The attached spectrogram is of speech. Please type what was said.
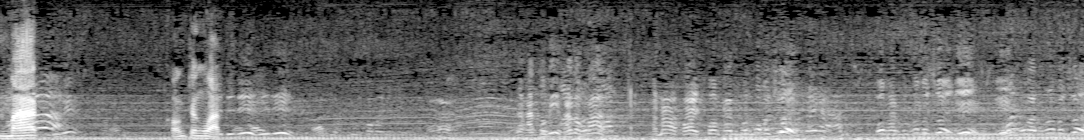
นด์มาร์คของจังหวัดดีดีดีดีหันตรงนี้หันออกมาหันหน้าไปป้องกันคนเข้ามาช่วยป้องกันคนเข้ามาช่วยนี่นี่ป้องกันคนเข้ามาช่วย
